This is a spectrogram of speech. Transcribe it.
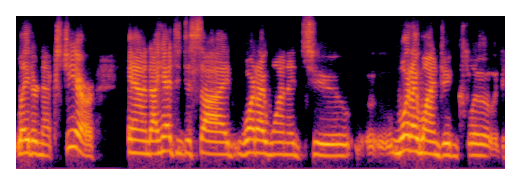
later next year, and I had to decide what I wanted to what I wanted to include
